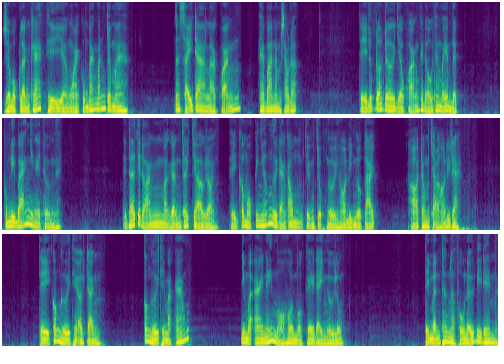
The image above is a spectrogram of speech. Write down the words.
Rồi một lần khác thì à, ngoại cũng bán bánh cho ma. Nó xảy ra là khoảng 2-3 năm sau đó. Thì lúc đó rơi vào khoảng cái độ tháng 7 âm lịch. Cũng đi bán như ngày thường thôi. Thì tới cái đoạn mà gần tới chợ rồi, Thì có một cái nhóm người đàn ông chừng chục người họ đi ngược lại. Họ trong chợ họ đi ra. Thì có người thì ở trần, Có người thì mặc áo. Nhưng mà ai nấy mồ hôi mồ kê đầy người luôn. Thì mình thân là phụ nữ đi đêm mà.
